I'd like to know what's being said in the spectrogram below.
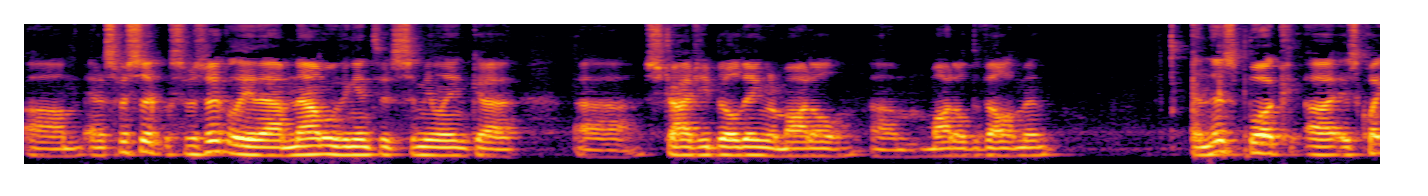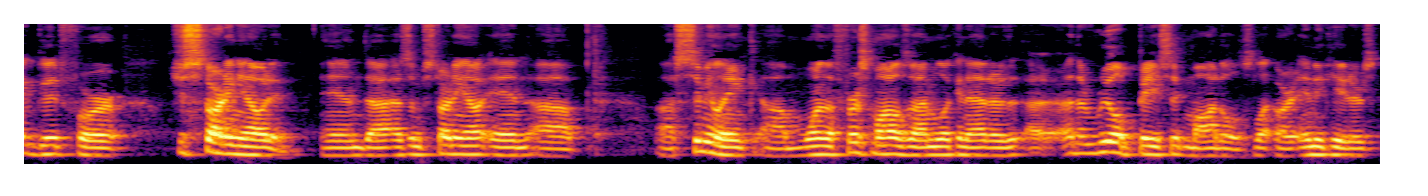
Um, and specific, specifically that I'm now moving into Simulink uh, strategy building or model um, model development. And this book is quite good for just starting out in. And uh, as I'm starting out in uh, uh, Simulink, um, one of the first models that I'm looking at are the, are the real basic models or indicators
